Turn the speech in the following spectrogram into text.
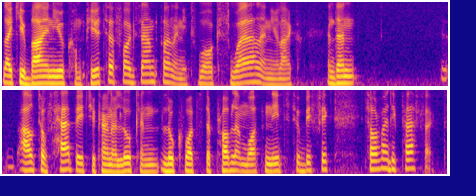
like you buy a new computer, for example, and it works well, and you're like, and then uh, out of habit, you kind of look and look what's the problem, what needs to be fixed. It's already perfect.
